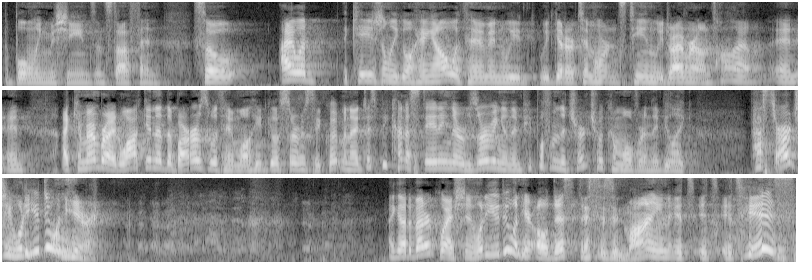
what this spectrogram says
the bowling machines and stuff. And so I would occasionally go hang out with him, and we'd we'd get our Tim Hortons tea, and we'd drive around town. And and I can remember I'd walk into the bars with him while he'd go service the equipment. I'd just be kind of standing there observing, and then people from the church would come over, and they'd be like, "Pastor Archie, what are you doing here?" I got a better question. What are you doing here? Oh, this this isn't mine. It's it's it's his.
